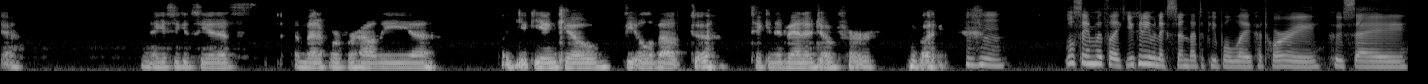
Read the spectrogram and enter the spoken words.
And I guess you could see it as a metaphor for how the uh, like Yuki and Kyo feel about uh, taking advantage of her. But hmm Well, same with like you could even extend that to people like Hatori who say,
